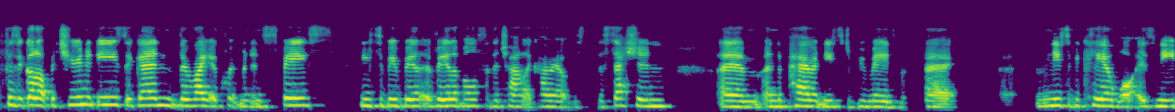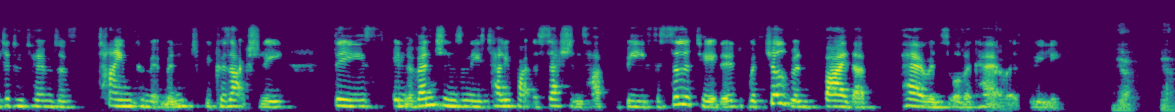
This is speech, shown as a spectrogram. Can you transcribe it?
physical opportunities, again, the right equipment and space needs to be available for the child to carry out the, the session. Um, and the parent needs to be made uh, needs to be clear what is needed in terms of time commitment because actually these interventions and these telepractice sessions have to be facilitated with children by their parents or their carers really. Yeah yeah.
